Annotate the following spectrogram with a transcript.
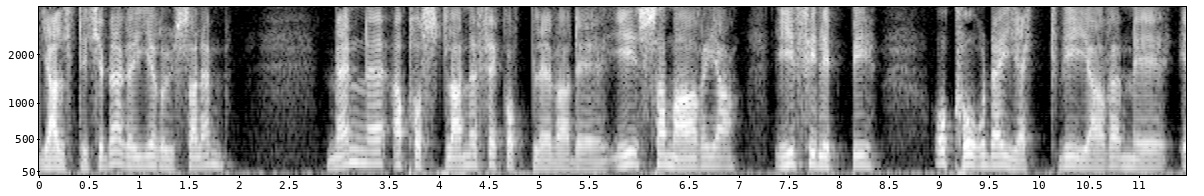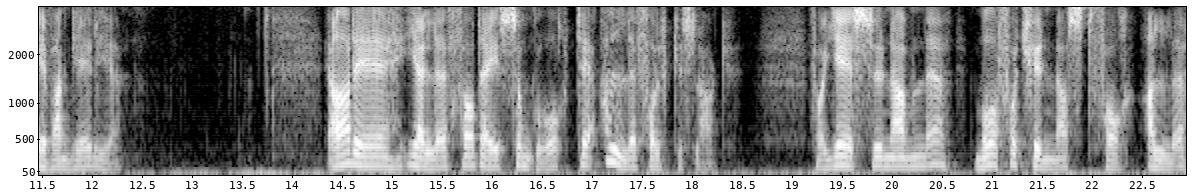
gjaldt ikke bare Jerusalem, men apostlene fikk oppleve det i Samaria, i Filippi og hvor de gikk videre med evangeliet. Ja, det gjelder for de som går til alle folkeslag. For Jesu navnet må forkynnes for alle.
